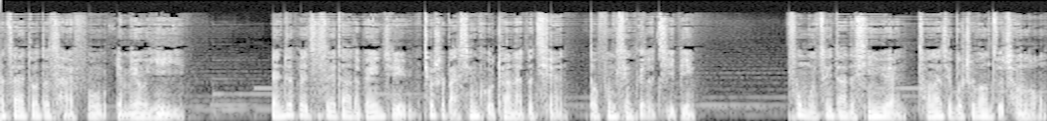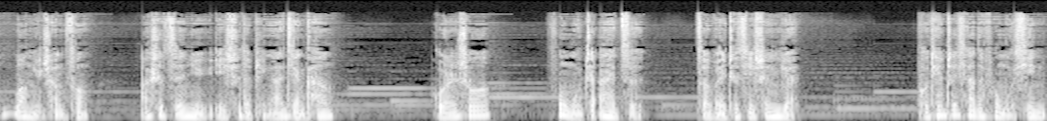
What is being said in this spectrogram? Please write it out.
那再多的财富也没有意义。人这辈子最大的悲剧就是把辛苦赚来的钱都奉献给了疾病。父母最大的心愿从来就不是望子成龙、望女成凤，而是子女一世的平安健康。古人说：‘父母之爱子，则为之计深远。’”普天之下的父母心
